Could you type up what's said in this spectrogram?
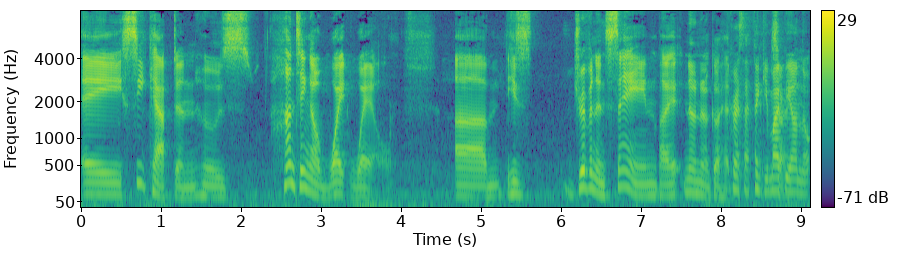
a sea captain who's hunting a white whale. Um, he's driven insane by no no go ahead. Chris, I think you might be on the,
